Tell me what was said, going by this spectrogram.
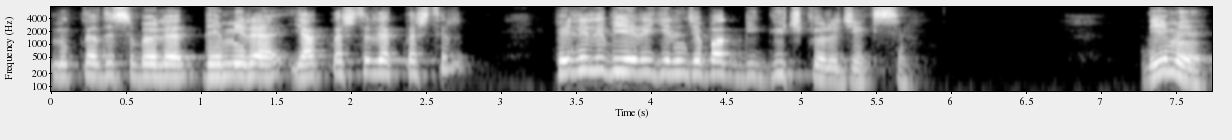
Mıknatısı böyle demire yaklaştır yaklaştır. Belirli bir yere gelince bak bir güç göreceksin. Değil mi?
